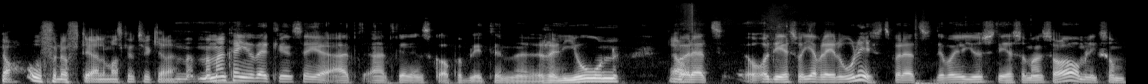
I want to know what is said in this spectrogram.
ja, oförnuftiga eller man ska uttrycka det. Men man kan ju verkligen säga att, att vetenskap har blivit en eh, religion Ja. För att, och det är så jävla ironiskt för att det var ju just det som man sa om liksom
